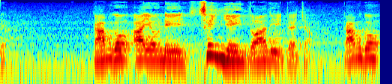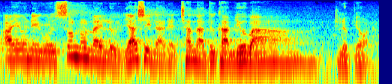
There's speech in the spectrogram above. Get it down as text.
တဲ့ ကာမဂုဏ်အာယုန်တွေစိတ်ငြိမ်သွားသည့်အတွက်ကြောင့်ကာမဂုဏ်အာယုန်တွေကိုစွန့်လွတ်လိုက်လို့ရရှိလာတဲ့ချမ်းသာဒုက္ခမျိုးပါဒီလိုပြောတာ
